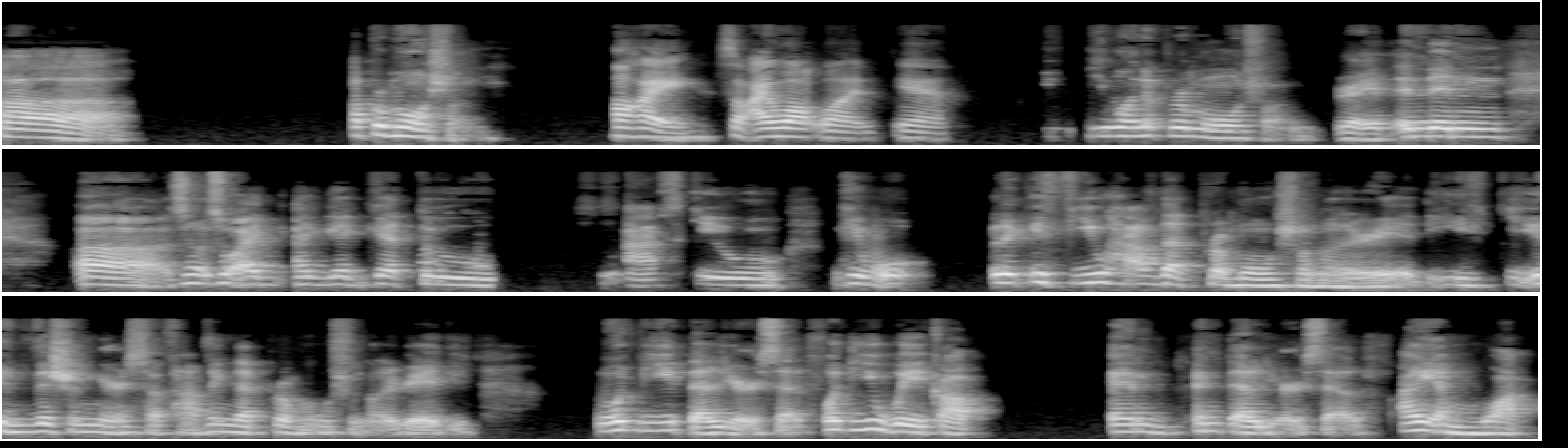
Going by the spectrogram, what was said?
uh a promotion. Okay so I want one yeah. You want a promotion right? And then uh so so I I get to ask you okay well like if you have that promotion already you envision yourself having that promotion already what do you tell yourself? What do you wake up and and tell yourself? I am what?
